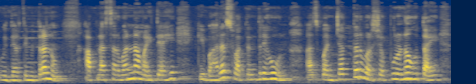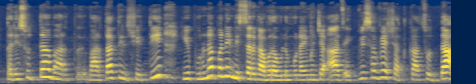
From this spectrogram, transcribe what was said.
विद्यार्थी मित्रांनो आपणा सर्वांना माहिती आहे की भारत स्वातंत्र्य होऊन आज पंच्याहत्तर वर्ष पूर्ण होत आहे तरीसुद्धा भारत भारतातील शेती ही पूर्णपणे निसर्गावर अवलंबून आहे. म्हणजे आज एकविसाव्या शतकातसुद्धा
